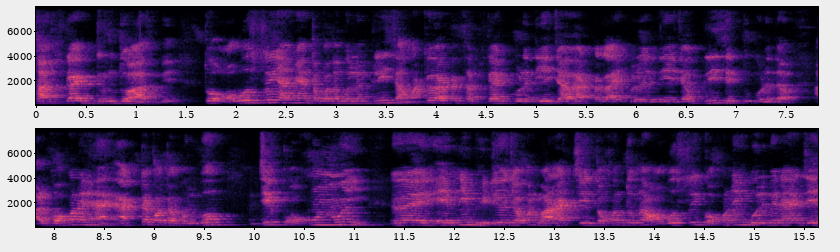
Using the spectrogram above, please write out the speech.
সাবস্ক্রাইব দ্রুত আসবে। তো অবশ্যই আমি এত কথা বললাম প্লিজ আমাকেও একটা সাবস্ক্রাইব করে দিয়ে যাও, একটা লাইক করে দিয়ে যাও প্লিজ একটু করে দাও। আর কখনো হ্যাঁ একটা কথা বলব যে কখনোই এমনি ভিডিও যখন বানাচ্ছি, তখন তোমরা অবশ্যই কখনোই বলবে না যে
